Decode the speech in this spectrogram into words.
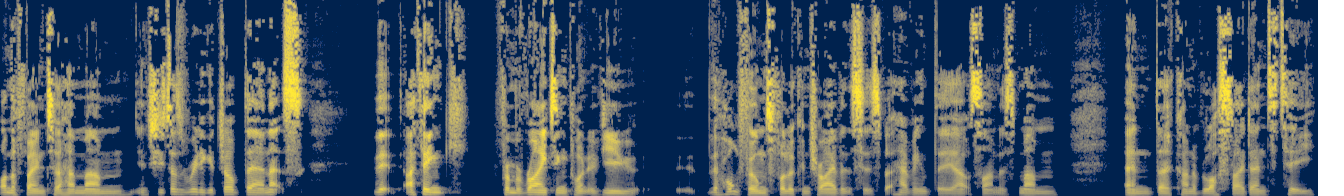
on the phone to her mum, and she does a really good job there. And that's, I think, from a writing point of view, the whole film's full of contrivances, but having the Alzheimer's mum and the kind of lost identity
